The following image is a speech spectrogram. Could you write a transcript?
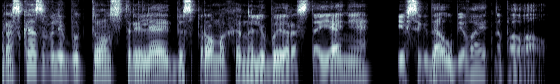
Рассказывали, будто он стреляет без промаха на любые расстояния и всегда убивает на повал.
